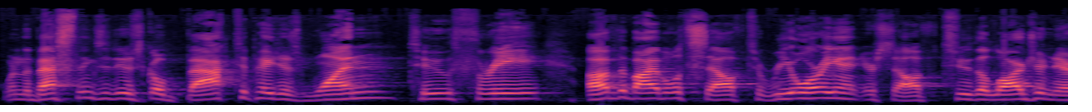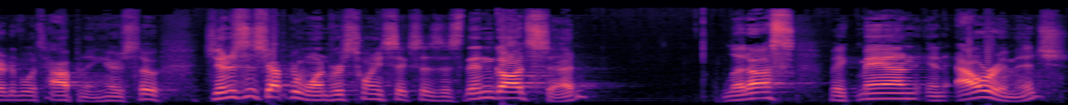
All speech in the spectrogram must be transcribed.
one of the best things to do is go back to pages 1, 2, 3 of the Bible itself to reorient yourself to the larger narrative of what's happening here. So, Genesis chapter 1, verse 26 says this Then God said, Let us make man in our image,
